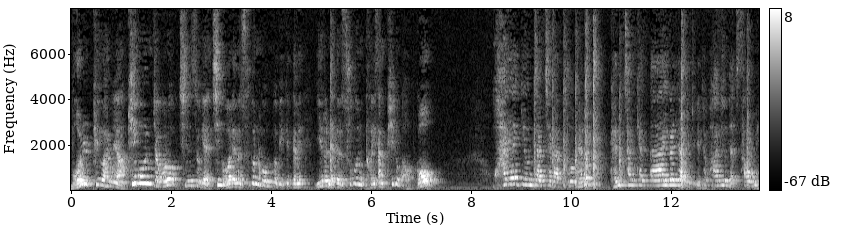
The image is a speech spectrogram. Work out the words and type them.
뭘 필요하느냐. 기본적으로 진 속에 진월에는 수분 공급이 있기 때문에 이런 애들은 수분 더 이상 필요가 없고 화의 기운 자체가 들어오면 괜찮겠다. 이걸 이야기해 주겠죠. 화기운 자체 사오미.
